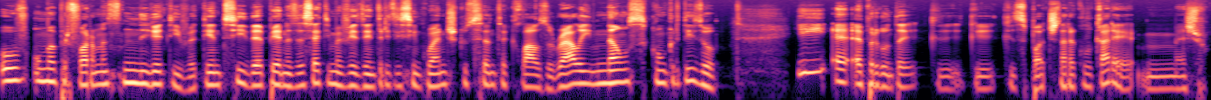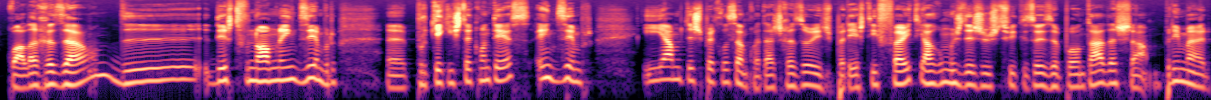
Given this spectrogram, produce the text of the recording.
houve uma performance negativa, tendo sido apenas a sétima vez em 35 anos que o Santa Claus Rally não se concretizou. E a, a pergunta que, que, que, se pode estar a colocar é: mas qual a razão de, deste fenómeno em dezembro? Uh, é que isto acontece em dezembro? E há muita especulação quanto às razões para este efeito, e algumas das justificações apontadas são: primeiro,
